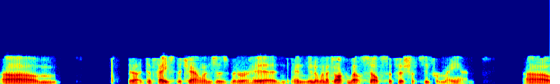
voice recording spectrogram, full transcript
Um, uh, to face the challenges that are ahead. And you know, when I talk about self-sufficiency for man, uh,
